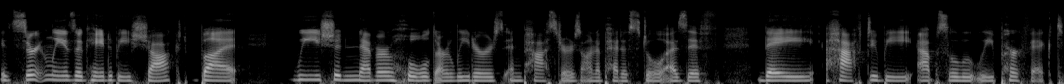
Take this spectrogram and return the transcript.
It certainly is okay to be shocked, but we should never hold our leaders and pastors on a pedestal as if they have to be absolutely perfect.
